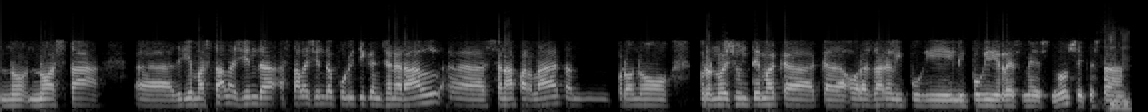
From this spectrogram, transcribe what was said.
no, no està eh, diríem, està a l'agenda està a l'agenda política en general, eh, se n'ha parlat, en- però no, però no és un tema que, que a hores d'ara li, pugui, li pugui dir res més. No? O sigui que està, Mhm.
